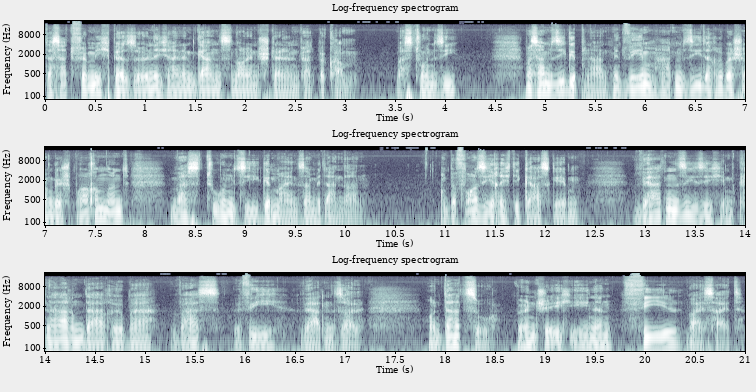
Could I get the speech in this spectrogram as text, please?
Das hat für mich persönlich einen ganz neuen Stellenwert bekommen. Was tun Sie? Was haben Sie geplant? Mit wem haben Sie darüber schon gesprochen? Und was tun Sie gemeinsam mit anderen? Und bevor Sie richtig Gas geben, werden Sie sich im Klaren darüber, was wie werden soll. Und dazu wünsche ich Ihnen viel Weisheit.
